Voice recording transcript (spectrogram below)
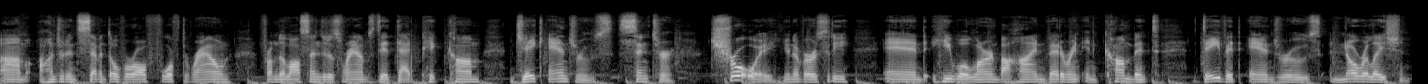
Um, 107th overall, fourth round from the Los Angeles Rams. Did that pick come? Jake Andrews, center, Troy University, and he will learn behind veteran incumbent David Andrews, no relation.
